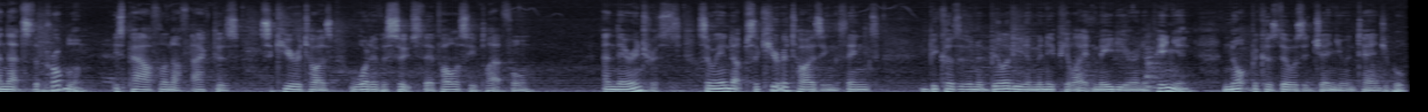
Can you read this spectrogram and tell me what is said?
and that's the problem. Is powerful enough actors securitize whatever suits their policy platform and their interests. So we end up securitizing things because of an ability to manipulate media and opinion, not because there was a genuine, tangible,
